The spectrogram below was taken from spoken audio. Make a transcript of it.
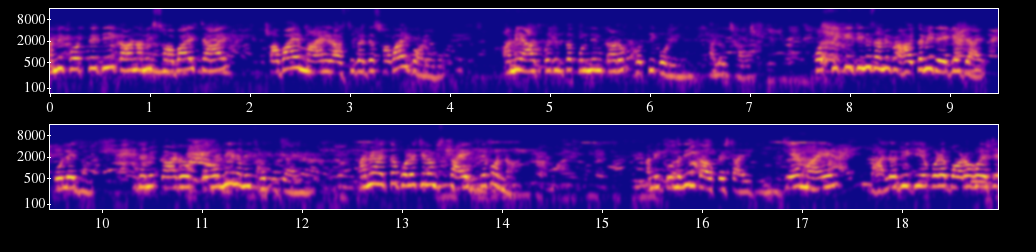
আমি করতে দিই কারণ আমি সবাই চাই, সবাই মায়ের আশীর্বাদে সবাই বড় হোক। আমি আজ পর্যন্ত কোনোদিন কারও ক্ষতি করিনি, ভালো ছাড়া। প্রত্যেকই জিনিস আমি হয়তো আমি রেগে যাই, বলে দিই। কিন্তু আমি কারও কোনোদিন আমি ক্ষতি চাই না। আমি হয়তো বলেছিলাম স্ট্রাইক দেবো না। আমি কোনোদিন কাউকে স্ট্রাইক দিই যে মায়ের ভালো ভিডিও করে বড় হয়েছে,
